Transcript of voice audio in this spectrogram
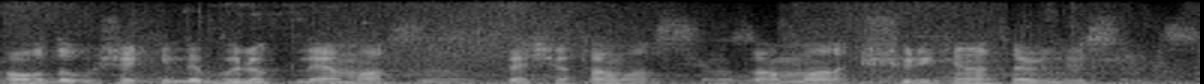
Havada bu şekilde bloklayamazsınız, dash atamazsınız ama shuriken atabilirsiniz.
